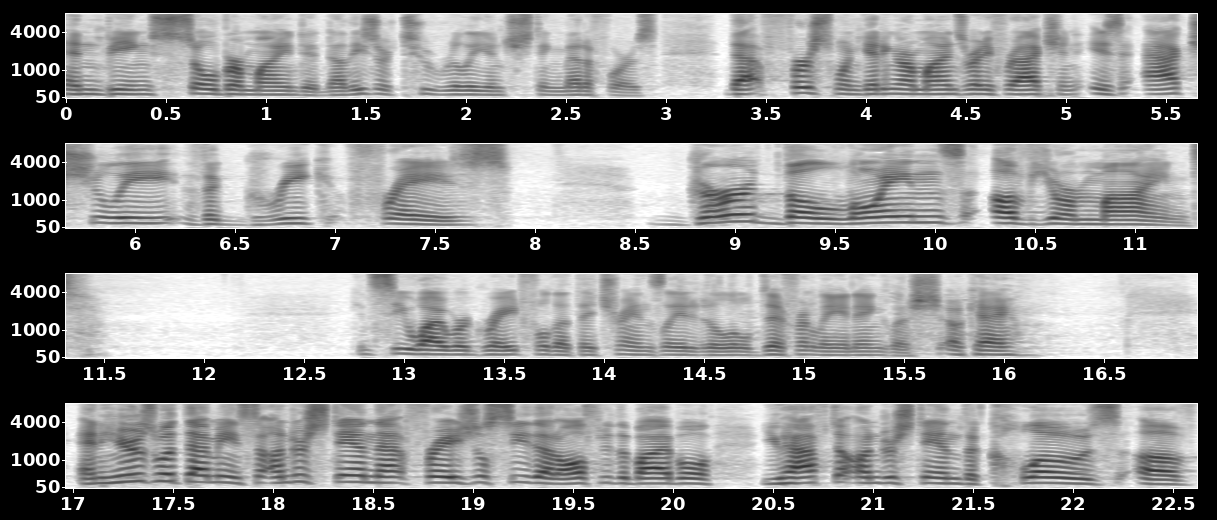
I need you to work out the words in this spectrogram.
and being sober minded. Now, these are two really interesting metaphors. That first one, getting our minds ready for action, is actually the Greek phrase, gird the loins of your mind. You can see why we're grateful that they translated it a little differently in English, okay? And here's what that means to understand that phrase, you'll see that all through the Bible. You have to understand the clothes of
